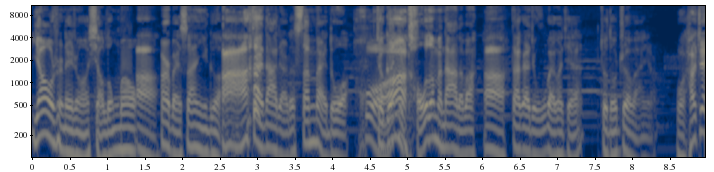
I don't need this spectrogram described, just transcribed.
钥匙那种小龙猫啊二百三一个，啊！再大点的三百多，嚯，就跟你头那么大的吧，啊！大概就五百块钱，就都这玩意儿。我他这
